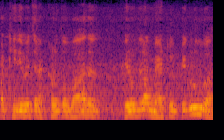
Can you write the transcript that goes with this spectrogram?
ਭੱਠੀ ਦੇ ਵਿੱਚ ਰੱਖਣ ਤੋਂ ਬਾਅਦ ਫਿਰ ਉਹ ਜਿਹੜਾ ਮੈਟਲ ਪਿਘਲੂਗਾ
